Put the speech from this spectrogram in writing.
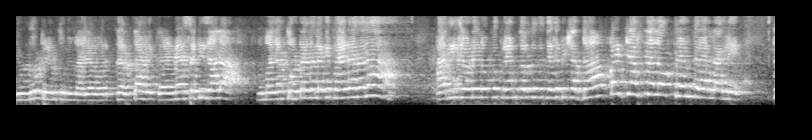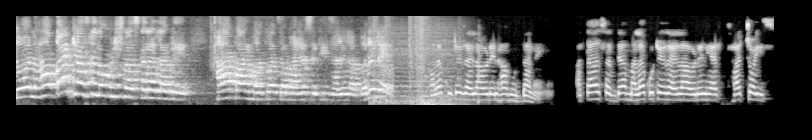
एवढं प्रेम तुम्ही माझ्यावर करता हे करण्यासाठी झाला माझा तोटा झाला की फायदा झाला आधी जेवढे लोक प्रेम करत होते त्याच्यापेक्षा दहा पट जास्त लोक प्रेम करायला लागले. दोन हा पट जास्त लोक विश्वास करायला लागले. हा फार महत्त्वाचा माझ्यासाठी झालेला बदल आहे. मला कुठे जायला आवडेल हा मुद्दा नाही. आता सध्या मला कुठे जायला आवडेल हा चॉईस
